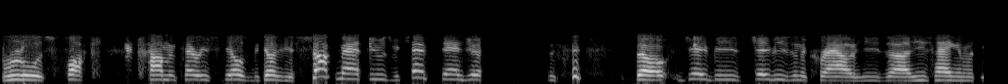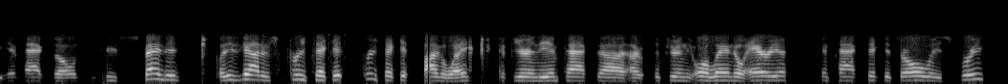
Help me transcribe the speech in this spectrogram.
brutal as fuck commentary skills because you suck, Matthews. We can't stand you. so JB's JB's in the crowd. He's uh he's hanging with the Impact Zone. He's suspended, but he's got his free ticket. Free ticket, by the way. If you're in the Impact, uh, if you're in the Orlando area, Impact tickets are always free.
